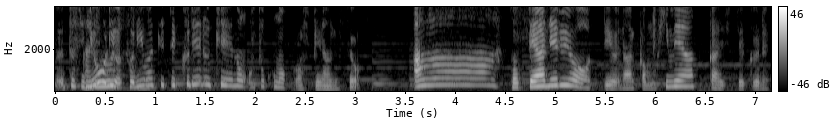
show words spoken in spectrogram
私料理を取り分けてくれる系の男の子が好きなんですよああ取ってあげるよっていうなんかもう姫扱いしてくれ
